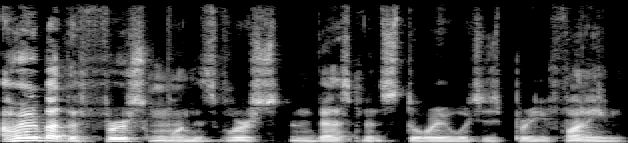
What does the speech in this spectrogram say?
I heard about the first one, this first investment story, which is pretty funny,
